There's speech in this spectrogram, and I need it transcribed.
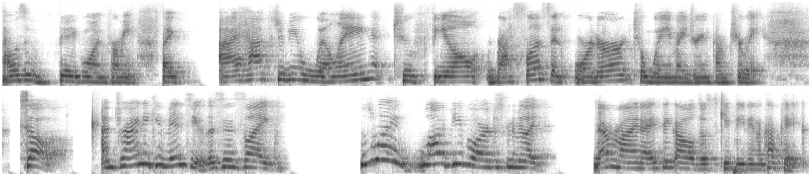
That was a big one for me. Like, I have to be willing to feel restless in order to weigh my dream come true weight. So I'm trying to convince you. This is like, this is why a lot of people are just to be like, never mind. I think I'll just keep eating the cupcake.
